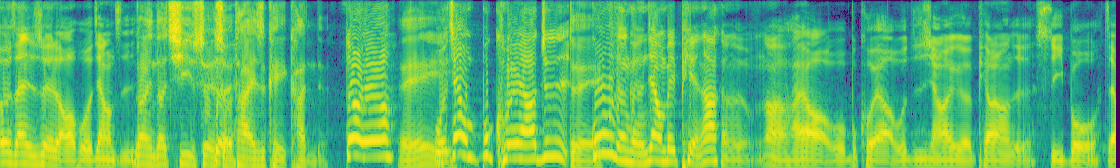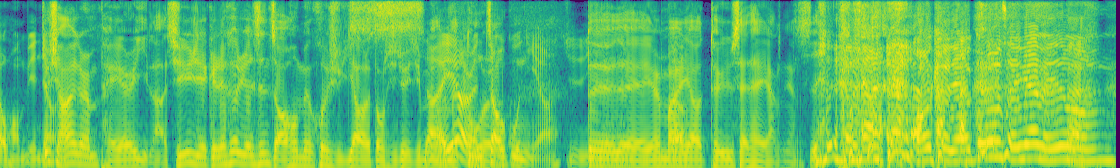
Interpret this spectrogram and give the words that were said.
二三十岁的老婆这样子。那你到七十岁的时候，他还是可以看的。对啊对啊，哎、欸，我这样不亏啊，就是郭富城可能这样被骗，他可能那还好，我不亏啊，我只是想要一个漂亮的 C boy 在我旁边，就想要一个人陪而已啦。其实给人和人生走到后面，或许要的东西就已经没有那么多了。也有人照顾你啊，就是、对对对，有人马上要推去晒太阳这样。是，好可怜啊，郭富城应该没那么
